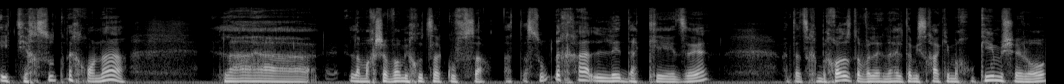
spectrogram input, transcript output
התייחסות נכונה למחשבה מחוץ לקופסה. אסור לך לדכא את זה, אתה צריך בכל זאת אבל לנהל את המשחק עם החוקים שלו,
